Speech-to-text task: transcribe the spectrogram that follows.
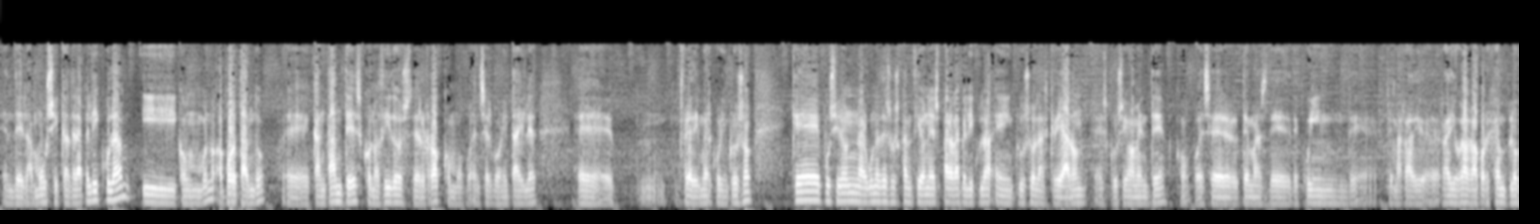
de la música de la película y bueno aportando eh, cantantes conocidos del rock como pueden ser Bonnie Tyler, Freddie Mercury incluso que pusieron algunas de sus canciones para la película e incluso las crearon exclusivamente, como puede ser temas de, Queen, de temas Radio, Radio Gaga, por ejemplo,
